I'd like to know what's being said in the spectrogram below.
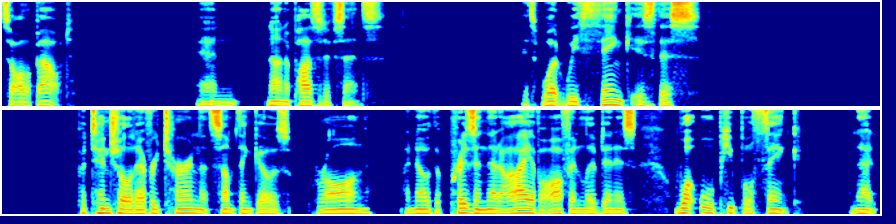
it's all about. And not in a positive sense. It's what we think is this potential at every turn that something goes wrong. I know the prison that I have often lived in is what will people think? And that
